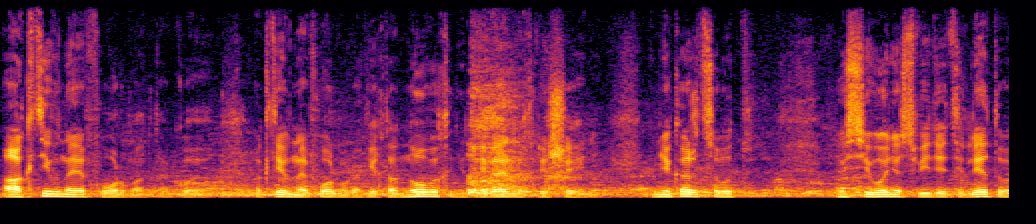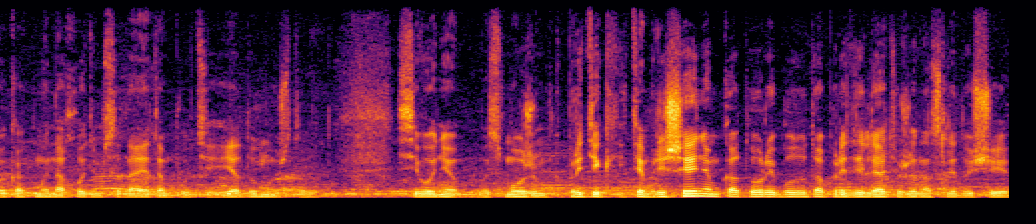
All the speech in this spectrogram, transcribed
а активная форма такое. Активная форма каких-то новых нетривиальных решений. И мне кажется, вот мы сегодня свидетели этого, как мы находимся на этом пути. Я думаю, что сегодня мы сможем прийти к тем решениям, которые будут определять уже на следующие...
